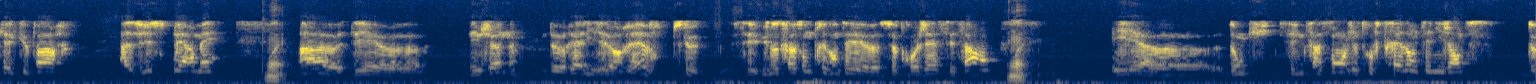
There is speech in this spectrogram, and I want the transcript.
quelque part, Asus permet à des, des, jeunes de réaliser leurs rêves, parce que c'est une autre façon de présenter ce projet, c'est ça. Hein. Et donc, c'est une façon, je trouve, très intelligente de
